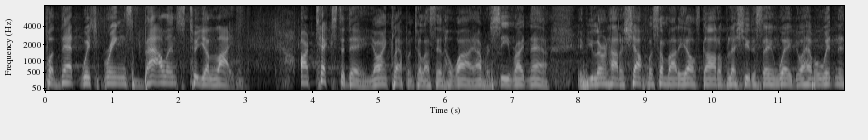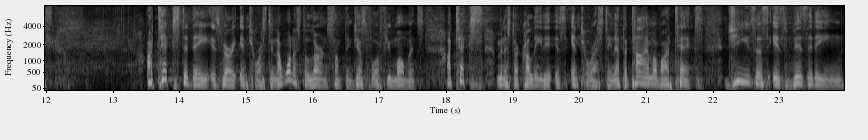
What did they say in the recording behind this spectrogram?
for that which brings balance to your life. Our text today, y'all ain't clapping until I said Hawaii. I receive right now. If you learn how to shout for somebody else, God will bless you the same way. Do I have a witness? Our text today is very interesting. I want us to learn something just for a few moments. Our text, Minister Khalida, is interesting. At the time of our text, Jesus is visiting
